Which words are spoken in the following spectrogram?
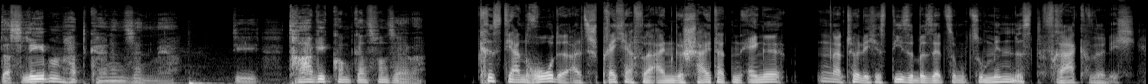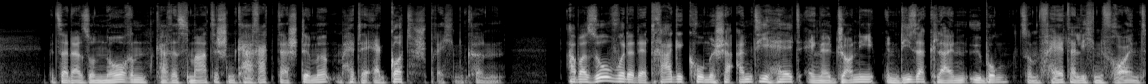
Das Leben hat keinen Sinn mehr. Die Tragik kommt ganz von selber. Christian Rode als Sprecher für einen gescheiterten Engel, natürlich ist diese Besetzung zumindest fragwürdig. Mit seiner sonoren, charismatischen Charakterstimme hätte er Gott sprechen können. Aber so wurde der tragikomische Anti-Held-Engel Johnny in dieser kleinen Übung zum väterlichen Freund,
